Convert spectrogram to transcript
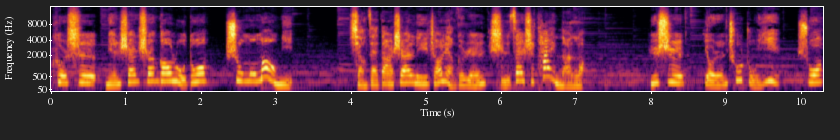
可是绵山山高路多，树木茂密，想在大山里找两个人实在是太难了。于是有人出主意说：“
